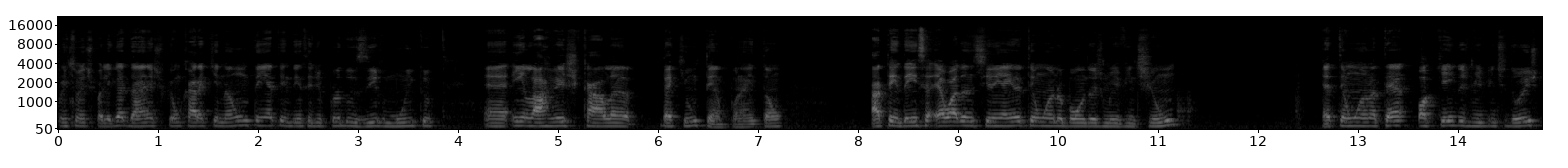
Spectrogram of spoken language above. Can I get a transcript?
principalmente para a Liga Dynasty, porque é um cara que não tem a tendência de produzir muito é, em larga escala daqui a um tempo, né? Então, a tendência é o Adam Thielen ainda ter um ano bom em 2021, é ter um ano até ok em 2022,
